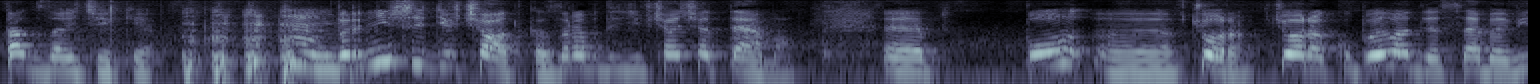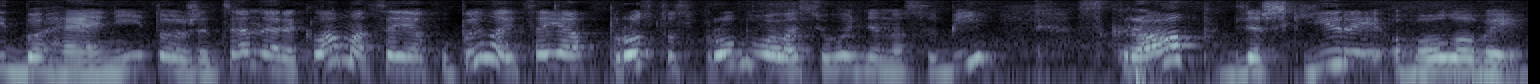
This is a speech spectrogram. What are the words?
Так, зайчики. Верніше, дівчатка. Зараз буде дівчача тема. Е, по, е, вчора, вчора купила для себе від Богенії. Теж це не реклама, це я купила і це я просто спробувала сьогодні на собі скраб для шкіри голови.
